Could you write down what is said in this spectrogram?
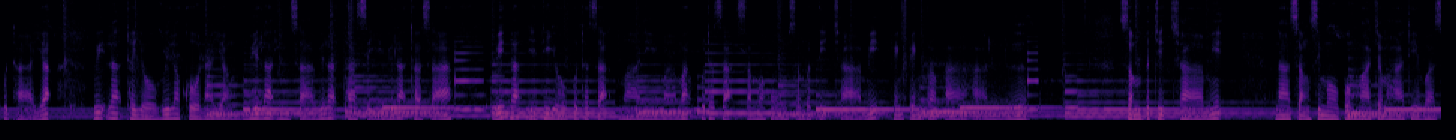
พุทธายะ วิละทโยวิละโคนายัง วิละอิงสา วิละทาสีวิละทาสา วิละอิทิโยพุทธะมานีมามะพุทธะสมโหมสัมปติชามิ เพ่งเพ่งปาพาหาลือลือสัมปจิตชามิ นาสังสิโมพุมมาจมหาเทวาส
